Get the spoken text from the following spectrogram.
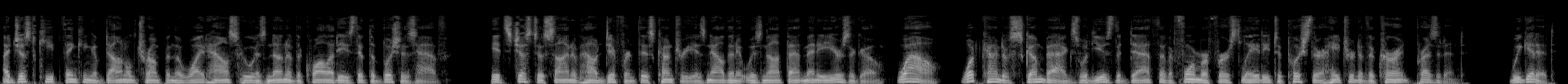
I just keep thinking of Donald Trump in the White House who has none of the qualities that the Bushes have. It's just a sign of how different this country is now than it was not that many years ago. Wow, what kind of scumbags would use the death of a former First Lady to push their hatred of the current president? We get it,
